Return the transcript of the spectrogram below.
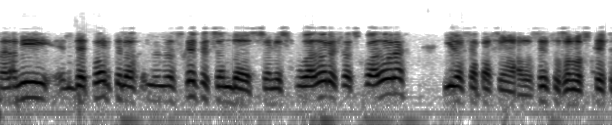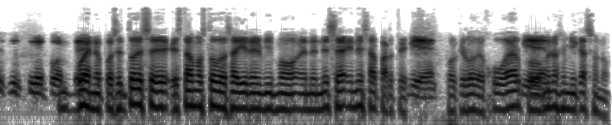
Para mí, el deporte, los, los jefes son dos, son los jugadores, las jugadoras y los apasionados. Estos son los jefes de este deporte. Bueno, pues entonces eh, estamos todos ahí en el mismo, en, esa, en esa parte. Bien. Porque lo de jugar, por lo menos en mi caso, no.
